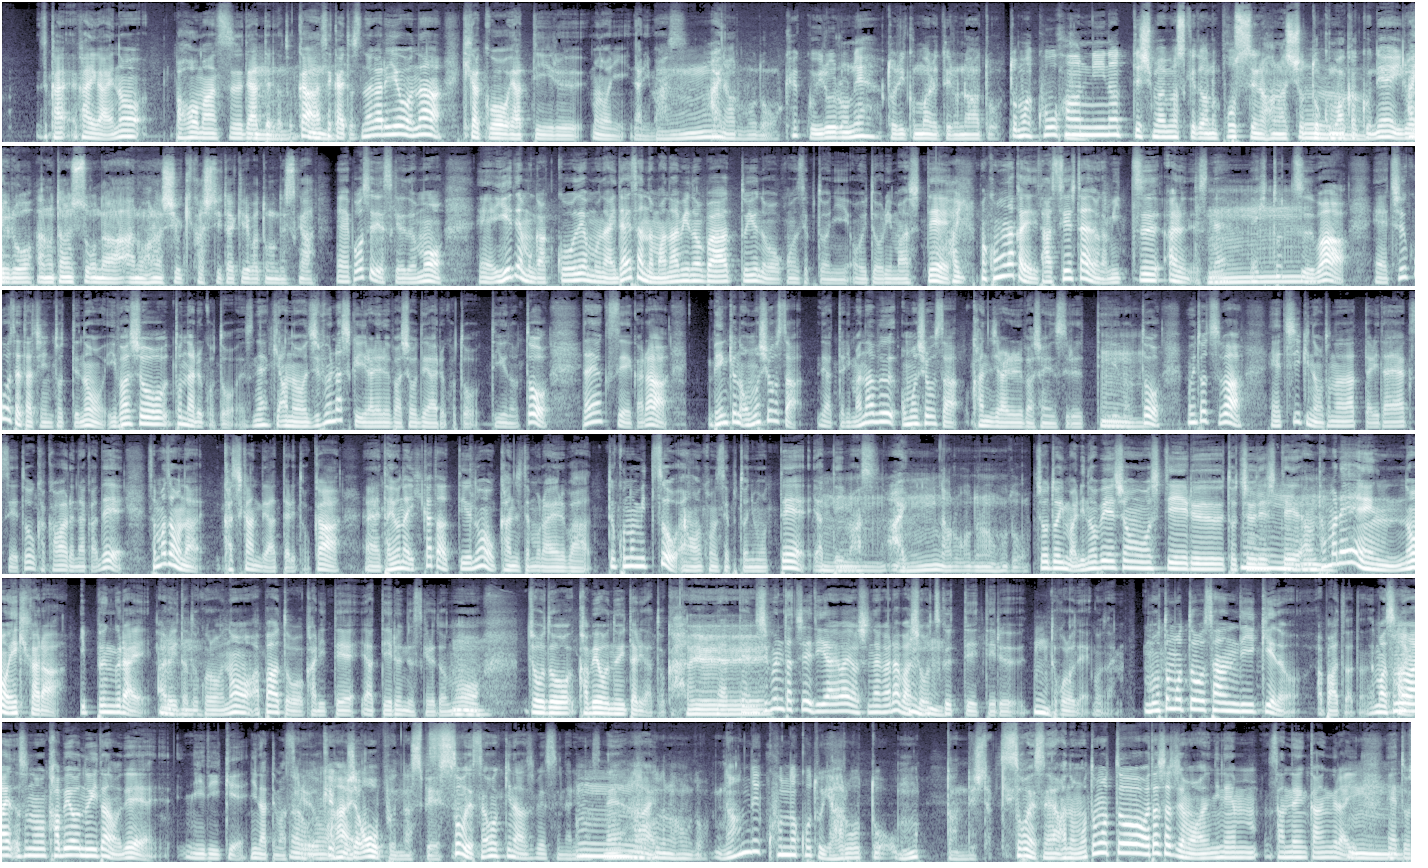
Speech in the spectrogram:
か海外のパフォーマンスであったりだとか、うん世界とつながるような企画をやっているものになります。うん。はい。なるほど。結構いろいろね取り組まれてるなと。と、まあ、後半になってしまいますけど、あのポッセの話ちょっと細かくね、いろいろ、あの楽しそうなあのお話を聞かせていただければと思うんですが。えーポステですけれども、えー家でも学校でもない第三の学びの場というのをコンセプトに置いておりまして、はい。まあ、この中で達成したいのが3つあるんですね。えー1つは、えー中高生たちにとっての居場所となることですね。あの自分らしくいられる場所であることっていうのと、大学生から勉強の面白さであったり学ぶ面白さを感じられる場所にするっていうのと、もう一つは、えー地域の大人だったり大学生と関わる中でさまざまな価値観であったりとか、えー多様な生き方っていうのを感じてもらえればでこの3つをあのコンセプトに持ってやっています。うんはい。うんなるほどなるほど。ちょうど今リノベーションをしている途中でして、うんあの多摩レーンの駅から1分ぐらい歩いたところのアパートを借りてやっているんですけれども、うん。ちょうど壁を抜いたりだとかやって自分たちで DIY をしながら場所を作っていっているところでございます。もともと 3DK のアパートだったんで。す。まあその,、はその壁を抜いたので 2DK になってますなけれども。結構じゃオープンなスペース。そうですね。大きなスペースになりますね。うん。なはい。るほどなるほど、なんでこんなことをやろうと思ったんでしたっけ？そうですね。あの、もともと私たちも2年、3年間ぐらい、うん。えっ、と、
